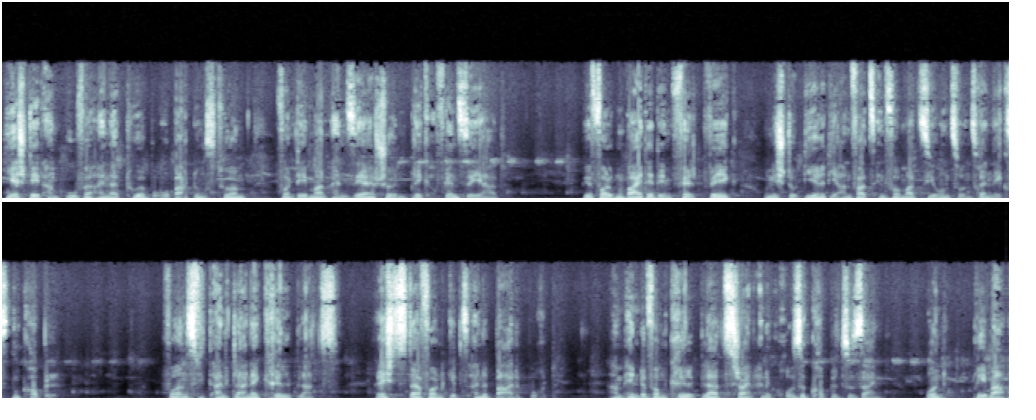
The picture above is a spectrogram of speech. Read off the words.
Hier steht am Ufer ein Naturbeobachtungsturm, von dem man einen sehr schönen Blick auf den See hat. Wir folgen weiter dem Feldweg und ich studiere die Anfahrtsinformationen zu unserer nächsten Koppel. Vor uns liegt ein kleiner Grillplatz. Rechts davon gibt's eine Badebucht. Am Ende vom Grillplatz scheint eine große Koppel zu sein. Und prima,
